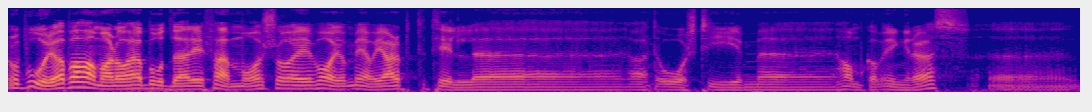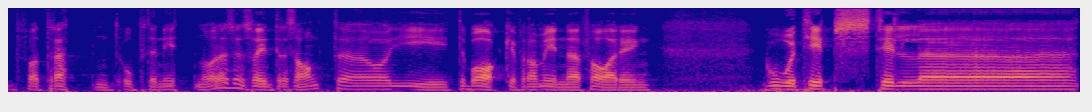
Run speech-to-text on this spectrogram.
Nå bor jeg på Hamar og har bodd der i fem år, så jeg var jo med og hjelpte til uh, et års tid med HamKam Yngres. Eh, fra 13 opp til 19 år. Jeg syns det var interessant eh, å gi tilbake fra min erfaring gode tips til uh,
